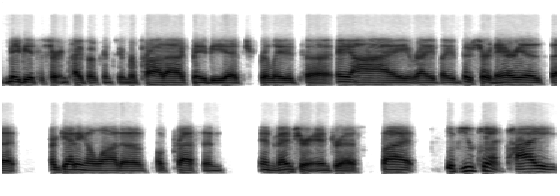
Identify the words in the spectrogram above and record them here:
maybe it's a certain type of consumer product, maybe it's related to AI, right? Like there's certain areas that are getting a lot of, of press and, and venture interest. But if you can't tie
